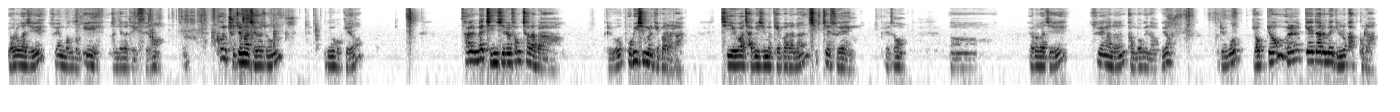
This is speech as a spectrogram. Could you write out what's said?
여러 가지 수행 방법이 안내가 되어 있어요. 큰 주제만 제가 좀 읽어볼게요. 삶의 진실을 성찰하라. 그리고 보리심을 개발하라. 지혜와 자비심을 개발하는 십제 수행. 그래서 어, 여러 가지 수행하는 방법이 나오고요. 그리고 역경을 깨달음의 길로 바꾸라.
